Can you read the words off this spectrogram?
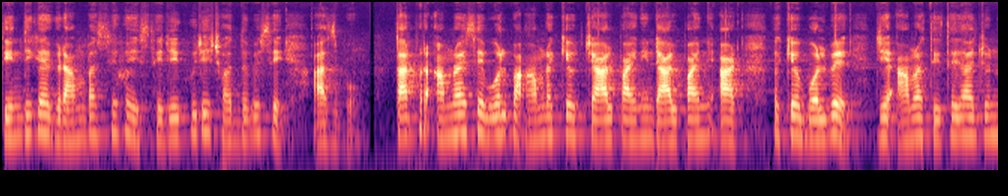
তিন দিকের গ্রামবাসী হয়ে সেজে গুজে ছদ্মবেশে আসব। তারপর আমরা এসে বলব, আমরা কেউ চাল পাইনি, ডাল পাইনি, আর তো কেউ বলবে যে, আমরা তীর্থে যাওয়ার জন্য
